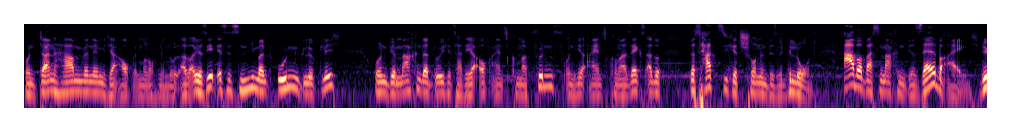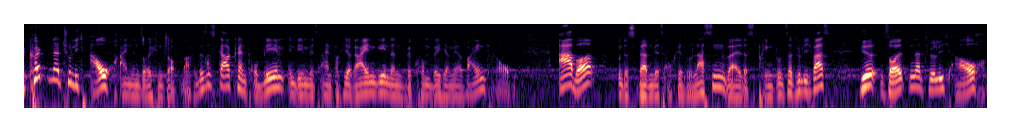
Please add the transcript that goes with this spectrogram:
Und dann haben wir nämlich ja auch immer noch eine 0. Aber ihr seht, es ist niemand unglücklich. Und wir machen dadurch jetzt halt hier auch 1,5 und hier 1,6. Also das hat sich jetzt schon ein bisschen gelohnt. Aber was machen wir selber eigentlich? Wir könnten natürlich auch einen solchen Job machen. Das ist gar kein Problem, indem wir jetzt einfach hier reingehen. Dann bekommen wir hier mehr Weintrauben. Aber, und das werden wir jetzt auch hier so lassen, weil das bringt uns natürlich was. Wir sollten natürlich auch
